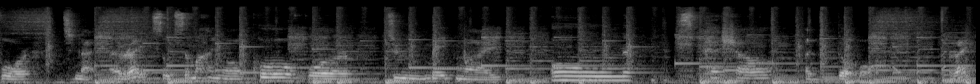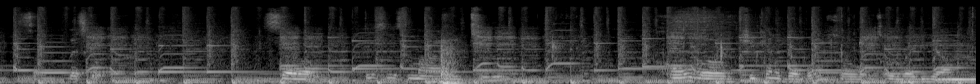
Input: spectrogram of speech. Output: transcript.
for tonight. Alright, so samahan nyo ako for to make my own special adobo. Alright, so let's go. So this is my two whole of chicken adobo. So it's already um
